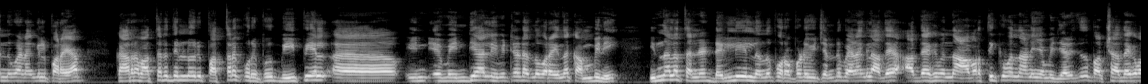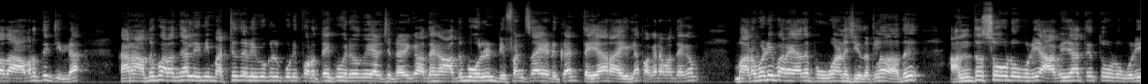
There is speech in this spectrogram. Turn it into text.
എന്ന് വേണമെങ്കിൽ പറയാം. കാരണം അത്തരത്തിലുള്ള ഒരു പത്രക്കുറിപ്പ് B P L India limited എന്ന് പറയുന്ന കമ്പനി ഇന്നലെ തന്നെ ഡൽഹിയിൽ നിന്ന് പുറപ്പെടുവിച്ചിട്ടുണ്ട്. വേണമെങ്കിൽ അതേ അദ്ദേഹം ഇന്ന് ആവർത്തിക്കുമെന്നാണ് ഞാൻ വിചാരിച്ചത്. പക്ഷേ അദ്ദേഹം അത് ആവർത്തിച്ചില്ല. കാരണം അത് പറഞ്ഞാൽ ഇനി മറ്റു തെളിവുകൾ കൂടി പുറത്തേക്ക് വരുമെന്ന് വിചാരിച്ചിട്ടായിരിക്കും. അദ്ദേഹം അതുപോലും ഡിഫൻസായി എടുക്കാൻ തയ്യാറായില്ല. പകരം അദ്ദേഹം മറുപടി പറയാതെ പോവുകയാണ് ചെയ്തിട്ടുള്ളത്. അത് അന്തസ്സോടുകൂടി ആഭിജാത്യത്തോടുകൂടി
